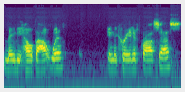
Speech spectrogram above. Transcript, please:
maybe help out with in the creative process,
